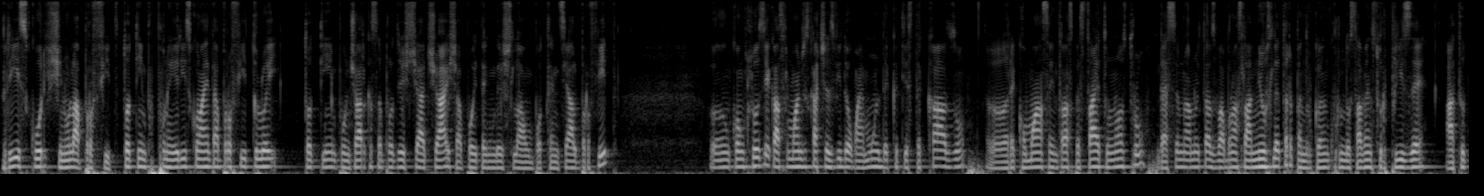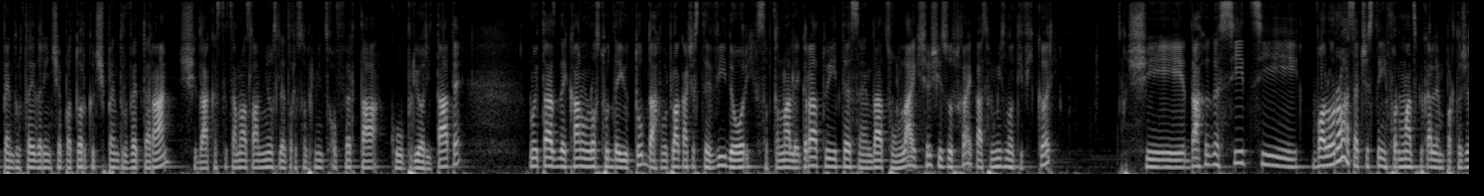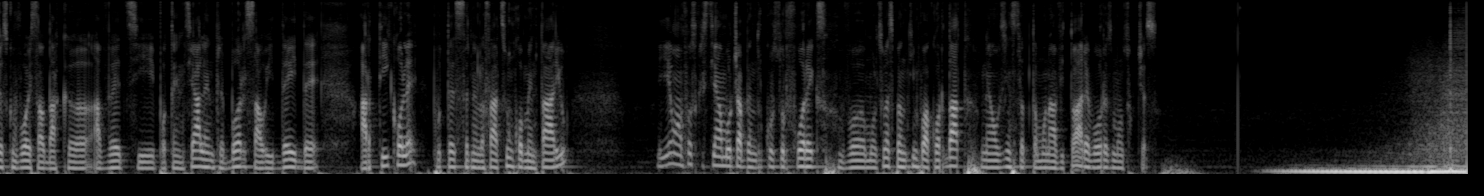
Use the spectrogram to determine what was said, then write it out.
riscuri și nu la profit. Tot timpul pune riscul înaintea profitului, tot timpul încearcă să protejezi ceea ce ai și apoi te gândești la un potențial profit. În concluzie, ca să nu mangeți acest video mai mult decât este cazul, uh, recomand să intrați pe site-ul nostru. De asemenea, nu uitați să vă abonați la newsletter pentru că în curând o să avem surprize atât pentru traderi începători cât și pentru veterani și dacă sunteți abonați la newsletter o să primiți oferta cu prioritate. Nu uitați de canalul nostru de YouTube, dacă vă plac aceste videouri săptămânale gratuite, să ne dați un like, share și subscribe ca să primiți notificări. Și dacă găsiți valoroase aceste informații pe care le împărtășesc cu voi sau dacă aveți potențiale întrebări sau idei de articole, puteți să ne lăsați un comentariu. Eu am fost Cristian Burcea pentru cursuri Forex, vă mulțumesc pentru timpul acordat, ne auzim săptămâna viitoare, vă urez mult succes!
